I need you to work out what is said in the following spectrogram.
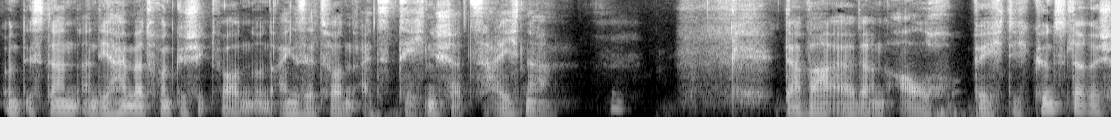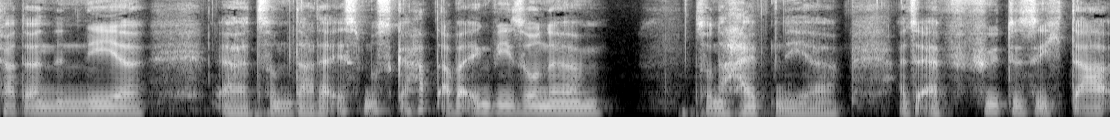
und ist dann an die Heimatfront geschickt worden und eingesetzt worden als technischer Zeichner da war er dann auch wichtig. Künstlerisch hat er eine Nähe äh, zum Dadaismus gehabt, aber irgendwie so eine so eine Halbnähe. Also er fühlte sich da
